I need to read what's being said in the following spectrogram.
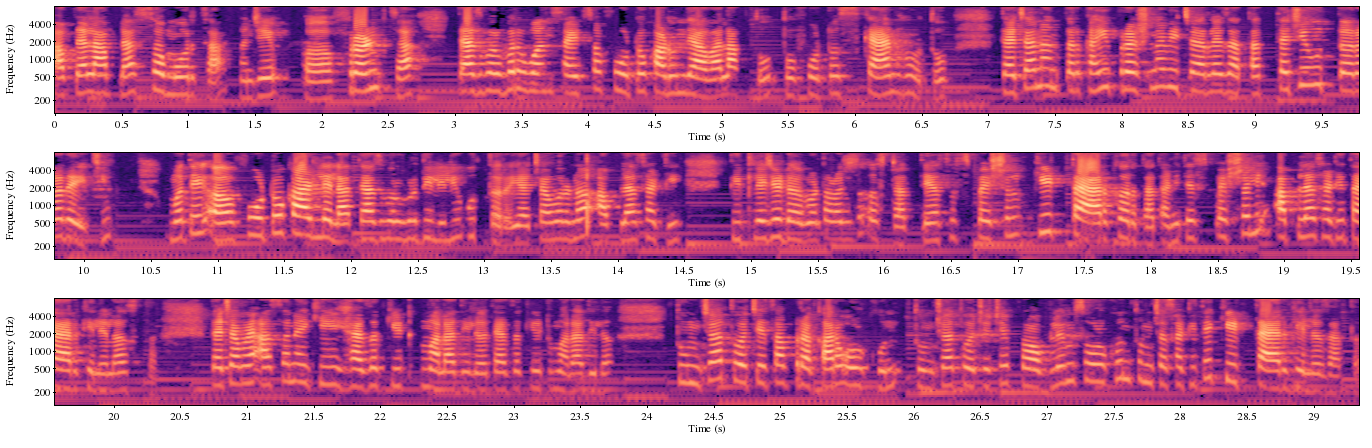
आपल्याला आपला समोरचा म्हणजे फ्रंटचा त्याचबरोबर वन साईडचा फोटो काढून द्यावा लागतो. तो फोटो स्कॅन होतो. त्याच्यानंतर काही प्रश्न विचारले जातात त्याची उत्तरं द्यायची. मग ते फोटो काढलेला त्याचबरोबर दिलेली उत्तरं याच्यावरनं आपल्यासाठी तिथले जे डर्मटॉलॉजिस्ट असतात. ते असं स्पेशल किट तयार करतात आणि ते स्पेशली आपल्यासाठी तयार केलेलं असतं. त्याच्यामुळे असं नाही की ह्याचं किट मला दिलं त्याचं किट मला दिलं. तुमच्या त्वचेचा प्रकार ओळखून तुमच्या त्वचेचे प्रॉब्लेम्स ओळखून तुमच्यासाठी ते किट तयार केलं जातं.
